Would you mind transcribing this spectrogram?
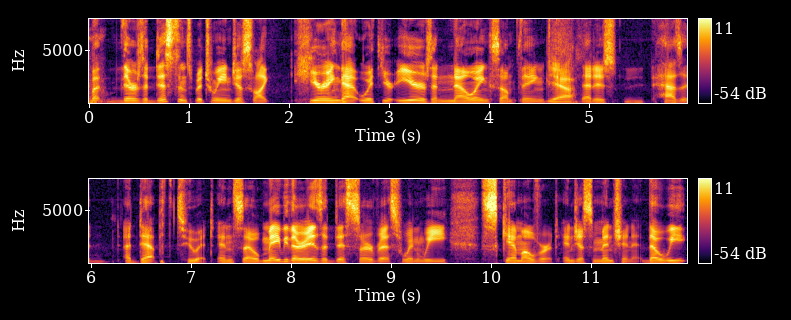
But there's a distance between just like hearing that with your ears and knowing something Yeah. that is has a, a depth to it. And so maybe there is a disservice when we skim over it and just mention it, though we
